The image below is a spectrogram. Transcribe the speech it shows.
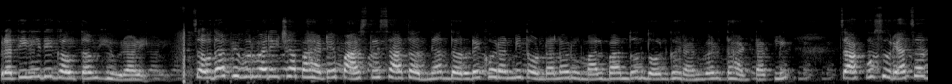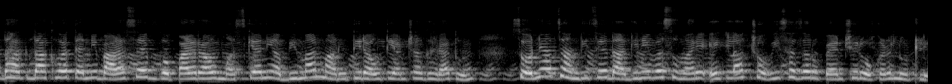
प्रतिनिधी गौतम हिवराळे. चौदा फेब्रुवारीच्या पहाटे पाच ते सात अज्ञात दरोडेखोरांनी तोंडाला रुमाल बांधून दोन घरांवर धाड टाकली. चाकू सूर्याचा धाक दाखवत त्यांनी बाळासाहेब गोपाळराव मस्के आणि अभिमान मारुती राऊत यांच्या घरातून सोन्या चांदीचे दागिने व सुमारे एक लाख चोवीस हजार रुपयांची रोकड लुटली.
